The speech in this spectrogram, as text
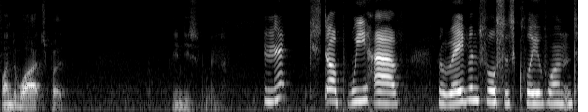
fun to watch. But Indy should win. Next up, we have the Ravens versus Cleveland.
